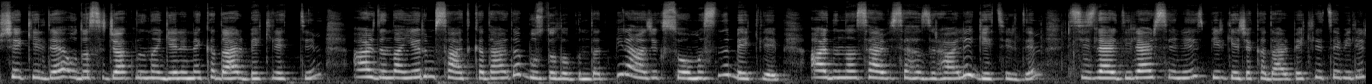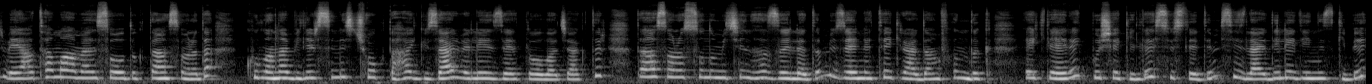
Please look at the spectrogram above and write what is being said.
Bu şekilde oda sıcaklığına gelene kadar beklettim. Ardından yarım saat kadar da buzdolabında birazcık soğumasını bekleyip ardından servise hazır hale getirdim. Sizler dilerseniz bir gece kadar bekletebilir veya tamamen soğuduktan sonra da kullanabilirsiniz. Çok daha güzel ve lezzetli olacaktır. Daha sonra sunum için hazırladım. Üzerine tekrardan fındık ekleyerek bu şekilde süsledim. Sizler dilediğiniz gibi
